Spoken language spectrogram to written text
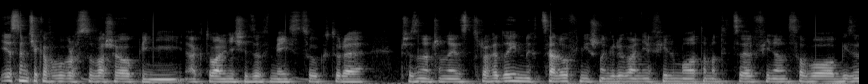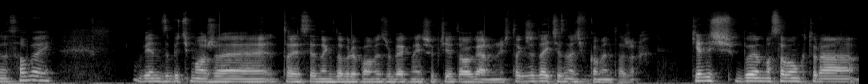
Jestem ciekaw po prostu Waszej opinii. Aktualnie siedzę w miejscu, które przeznaczone jest trochę do innych celów niż nagrywanie filmu o tematyce finansowo-biznesowej, więc być może to jest jednak dobry pomysł, żeby jak najszybciej to ogarnąć. Także dajcie znać w komentarzach. Kiedyś byłem osobą, która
